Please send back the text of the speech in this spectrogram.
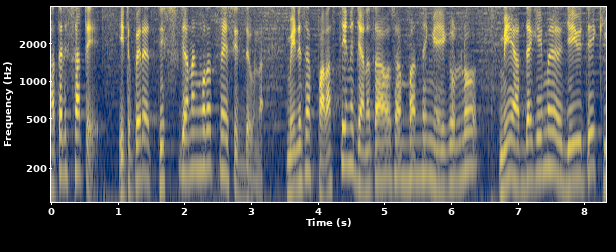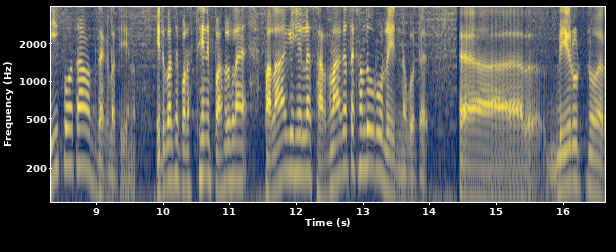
හතලි සටේ ඊට පෙර තිස් ගණන්ගොලත් මේ සිද්ධ වුණ. මිනිසා පලස්තියන ජනතාව සම්බන්ධෙන් ඒගොල්ලෝ මේ අත්දැකීම ජීවිතය කීපෝතාවක් දැකලා තියෙන. ඉට පස පලස්තියන පල්ල පලාගෙහෙල්ල සරණාගත කඳවරුවල ඉන්නකොට. බීරුට්නුවර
